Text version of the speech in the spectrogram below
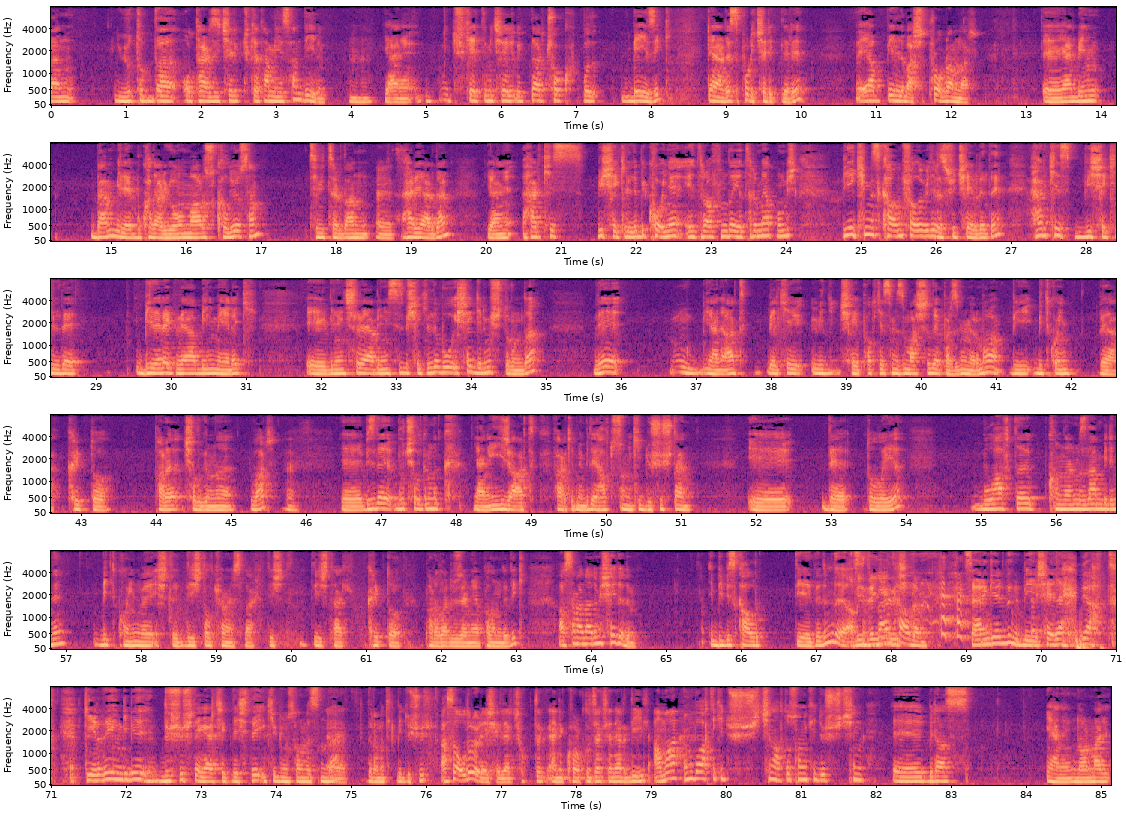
Ben YouTube'da o tarz içerik tüketen bir insan değilim. Hı hı. Yani tükettiğim içerikler çok basic. Genelde spor içerikleri veya belli başlı programlar. Ee, yani benim ben bile bu kadar yoğun maruz kalıyorsam Twitter'dan Evet. her yerden yani herkes bir şekilde bir coin'e etrafında yatırım yapmamış. Bir ikimiz kalmış olabiliriz şu çevrede. Herkes bir şekilde bilerek veya bilmeyerek e, bilinçli veya bilinçsiz bir şekilde bu işe girmiş durumda ve yani artık belki şey podcast'imizin başlığı da yaparız bilmiyorum ama bir bitcoin veya kripto para çılgınlığı var. Evet. Ee, biz de bu çılgınlık yani iyice artık fark etme bir de hafta sonraki düşüşten e, de dolayı bu hafta konularımızdan birini Bitcoin ve işte digital currency'ler, dij- dijital kripto paralar üzerine yapalım dedik. Aslında ben daha demin şey dedim. e, Bir biz kaldık diye dedim de aslında de ben girdik. kaldım. Sen girdin bir şeyler yaptın. Girdiğin gibi düşüş de gerçekleşti iki gün sonrasında. Evet. Dramatik bir düşüş. Aslında olur öyle şeyler. Çok da hani korkulacak şeyler değil ama Ama bu haftaki düşüş için hafta sonraki düşüş için e, biraz yani normal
